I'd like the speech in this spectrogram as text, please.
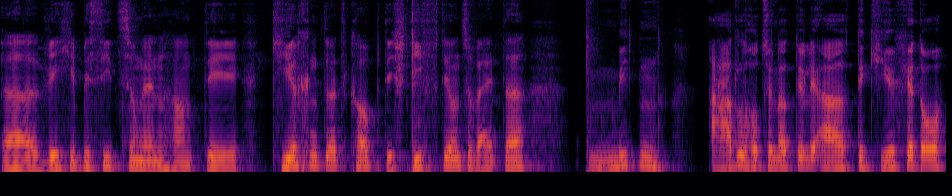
äh, welche Besitzungen haben die Kirchen dort gehabt, die Stifte und so weiter. Mit dem Adel hat sich natürlich auch die Kirche da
